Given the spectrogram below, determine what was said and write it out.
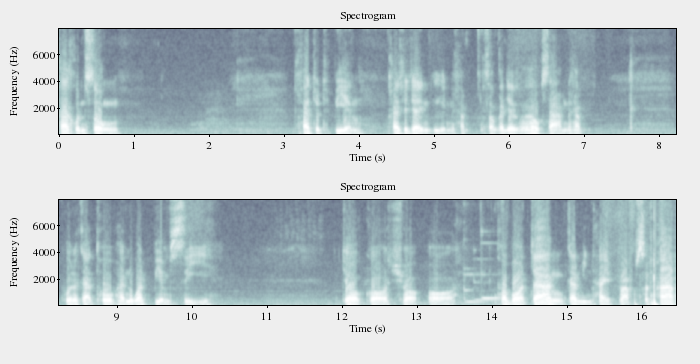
ค่าขนส่ง ค่าจดทะเบียน ค่าใช้จ่ายอื่นๆนะครับ2กันยายน2563นะครับพลอากาศโทพานุวัฒน์เปี่ยมศรีจกชอทบจ้างการบินไทยปรับสภาพ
